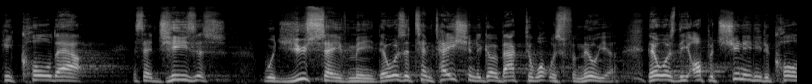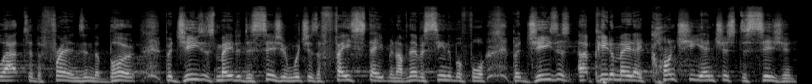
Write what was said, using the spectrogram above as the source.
he called out and said, Jesus, would you save me? There was a temptation to go back to what was familiar. There was the opportunity to call out to the friends in the boat, but Jesus made a decision, which is a faith statement. I've never seen it before, but Jesus, uh, Peter made a conscientious decision.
